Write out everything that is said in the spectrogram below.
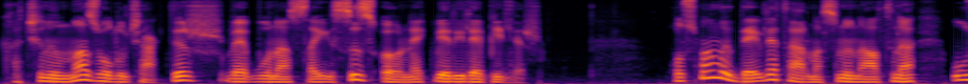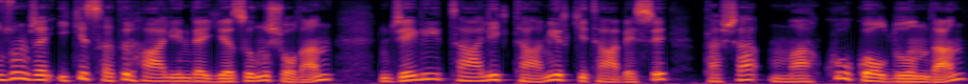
kaçınılmaz olacaktır ve buna sayısız örnek verilebilir. Osmanlı devlet armasının altına uzunca iki satır halinde yazılmış olan Celi Talik Tamir kitabesi taşa mahkuk olduğundan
